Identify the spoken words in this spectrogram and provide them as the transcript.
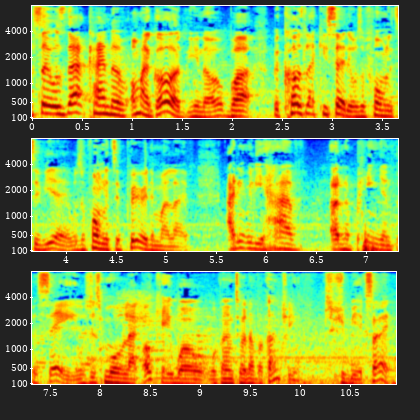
So it was that kind of oh my god, you know. But because, like you said, it was a formative year. It was a formative period in my life. I didn't really have an opinion per se. It was just more like, okay, well, we're going to another country. So it should be exciting,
